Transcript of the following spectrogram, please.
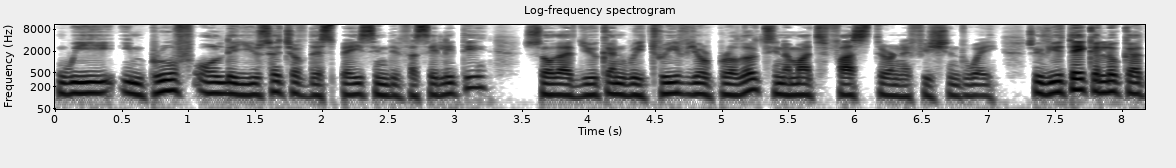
we improve all the usage of the space in the facility so that you can retrieve your products in a much faster and efficient way. So if you take a look at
